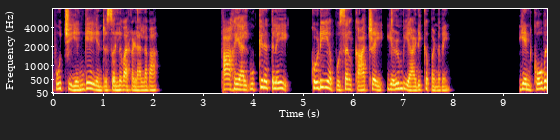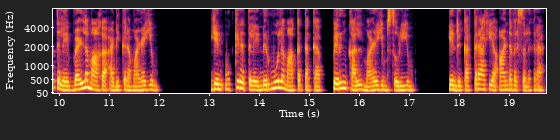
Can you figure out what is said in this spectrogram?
பூச்சி எங்கே என்று சொல்லுவார்கள் அல்லவா? ஆகையால் உக்கிரத்திலே கொடிய புசல் காற்றை எழும்பி அடிக்க பண்ணுவேன். என் கோபத்திலே வெள்ளமாக அடிக்கிற மழையும் என் உக்கிரத்திலே நிர்மூலமாக்கத்தக்க பெருங்கல் மழையும் சொரியும் என்று கர்த்தராகிய ஆண்டவர் சொல்லுகிறார்.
